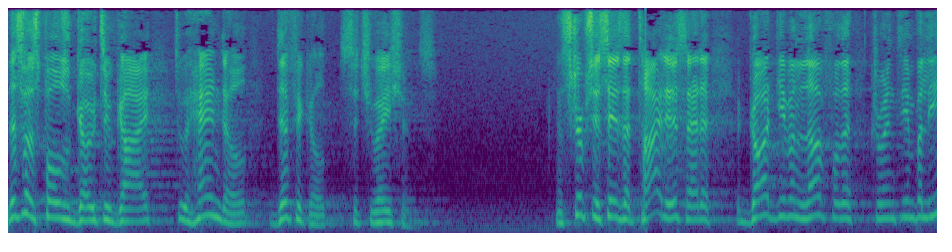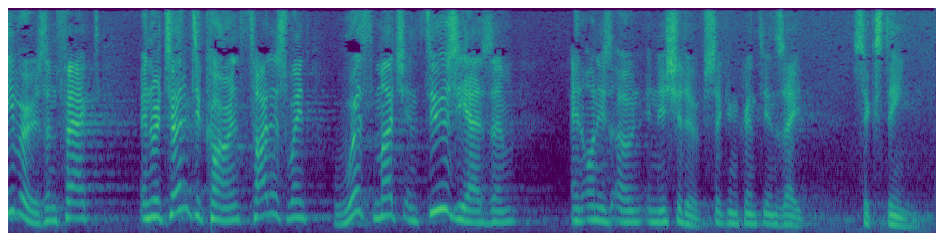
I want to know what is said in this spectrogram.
This was Paul's go to guy to handle difficult situations. And scripture says that Titus had a God given love for the Corinthian believers. In fact, in returning to Corinth, Titus went with much enthusiasm and on his own initiative. 2 Corinthians 8 16.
